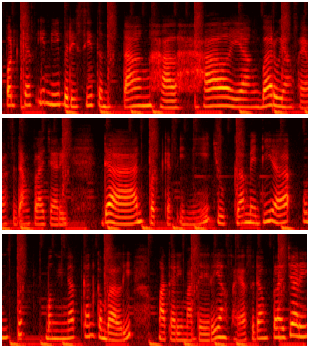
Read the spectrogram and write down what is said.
Podcast ini berisi tentang hal-hal yang baru yang saya sedang pelajari. Dan podcast ini juga media untuk mengingatkan kembali materi-materi yang saya sedang pelajari.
